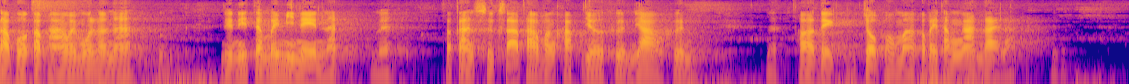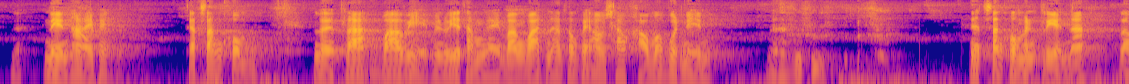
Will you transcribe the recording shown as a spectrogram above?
กลับหัวกลับหางไว้หมดแล้วนะ ดี๋ยวนี้จะไม่มีเนนแล้วนะเพราะการศึกษาภาคบังคับเยอะขึ้นยาวขึ้นนะพอเด็กจบออกมาก็ไปทำงานได้ละเนนหายไปจากสังคม เลยพระว้าเวไม่รู้จะทำไงบางวัดนะต้องไปเอาชาวเขามาบวชเนนเนี่ยสังคมมันเปลี่ยนนะ เรา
